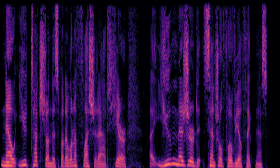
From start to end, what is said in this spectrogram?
Now, you touched on this, but I want to flesh it out here. Uh, you measured central foveal thickness.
